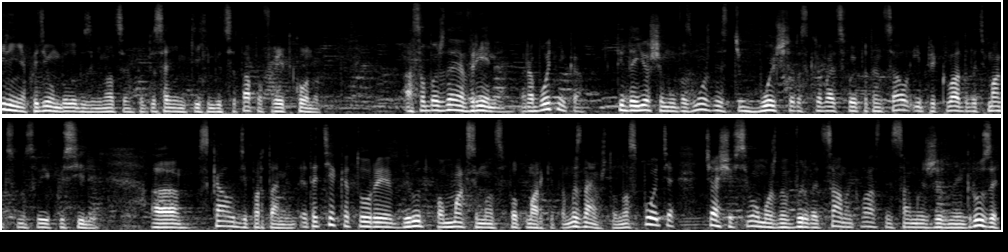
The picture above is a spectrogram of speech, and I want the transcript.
или необходимо было бы заниматься подписанием каких-нибудь сетапов, рейдконов. Освобождая время работника, ты даешь ему возможность больше раскрывать свой потенциал и прикладывать максимум своих усилий. Скаут-департамент – это те, которые берут по максимуму от спот-маркета. Мы знаем, что на споте чаще всего можно вырвать самые классные, самые жирные грузы.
